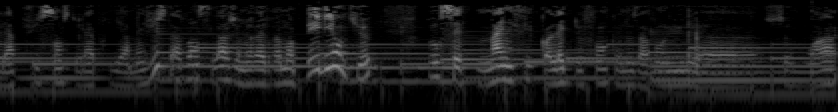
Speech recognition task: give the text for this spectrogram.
de la puissance de la prière. Mais juste avant cela, j'aimerais vraiment bénir Dieu pour cette magnifique collecte de fonds que nous avons eue euh, ce mois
